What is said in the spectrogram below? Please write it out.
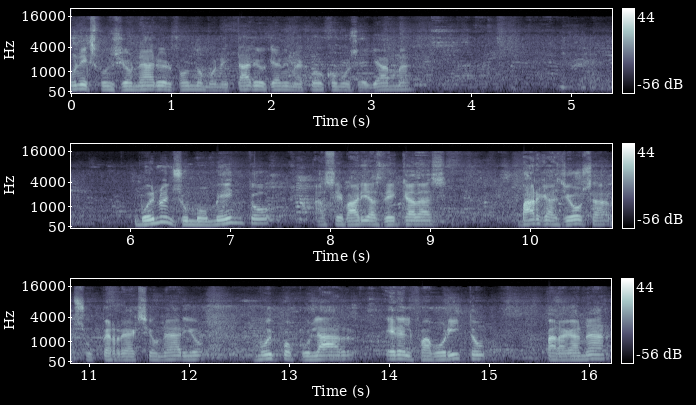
un exfuncionario del Fondo Monetario, que ya ni me acuerdo cómo se llama. Bueno, en su momento hace varias décadas. Vargas Llosa, reaccionario, muy popular, era el favorito para ganar.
